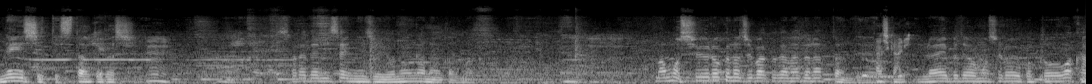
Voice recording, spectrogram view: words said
年始ってスタートだし、うん。うん。うんそれで2024年がなんかうまくまあもう収録の呪縛がなくなったんで確かに。ライブで面白いことは考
